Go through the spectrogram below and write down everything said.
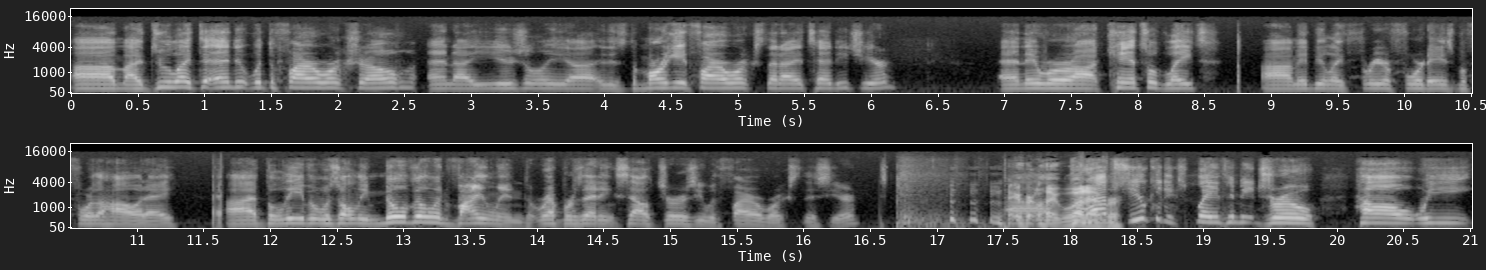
Um, I do like to end it with the fireworks show, and I usually uh, it is the Margate fireworks that I attend each year, and they were uh, canceled late, uh, maybe like three or four days before the holiday. I believe it was only Millville and Vineland representing South Jersey with fireworks this year. they were Uh, like, whatever. Perhaps you can explain to me, Drew, how we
